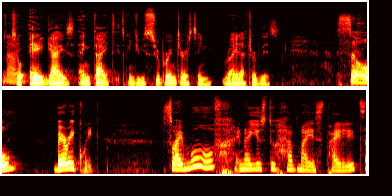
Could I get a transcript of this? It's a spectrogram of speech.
No, So, hey guys, hang tight. It's going to be super interesting right after this. So, very quick. So I move, and I used to have my stylist,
